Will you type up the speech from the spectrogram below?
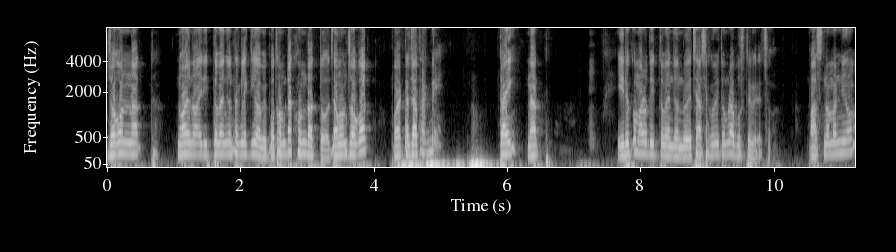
জগন্নাথ, নয় নয় দ্বিতীয় ব্যঞ্জন থাকলে কি হবে? প্রথমটা খুন্দাত্ত যেমন জগৎ, পরেরটা যা থাকবে, তাই নাথ। এরকম আরও দ্বিতীয় ব্যঞ্জন রয়েছে, আশা করি তোমরা বুঝতে পেরেছ। পাঁচ নম্বর নিয়ম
